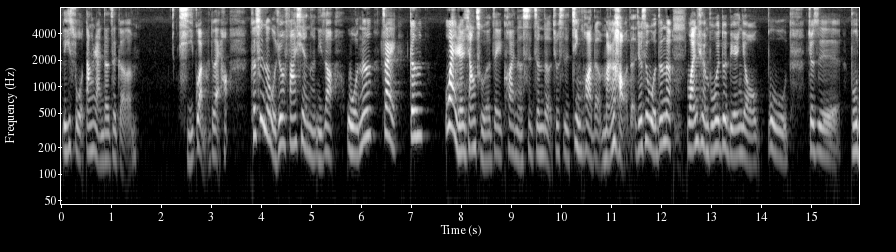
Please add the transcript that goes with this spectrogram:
理所当然的这个习惯嘛，对不对？哈，可是呢，我就发现呢，你知道我呢在跟。外人相处的这一块呢，是真的就是进化的蛮好的，就是我真的完全不会对别人有不就是不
